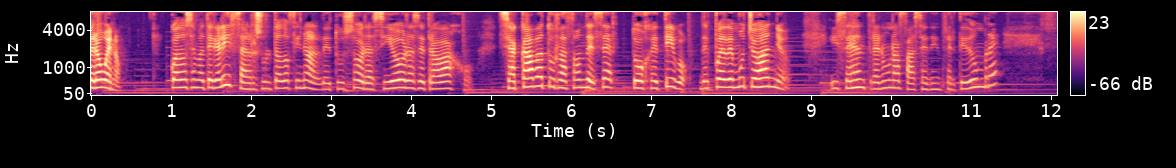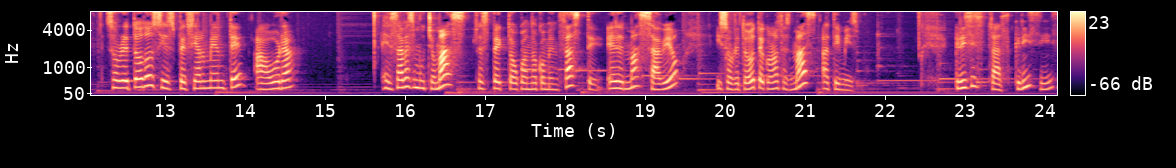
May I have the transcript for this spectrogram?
Pero bueno, cuando se materializa el resultado final de tus horas y horas de trabajo, se acaba tu razón de ser, tu objetivo, después de muchos años, y se entra en una fase de incertidumbre, sobre todo si especialmente ahora eh, sabes mucho más respecto a cuando comenzaste, eres más sabio y sobre todo te conoces más a ti mismo. Crisis tras crisis,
